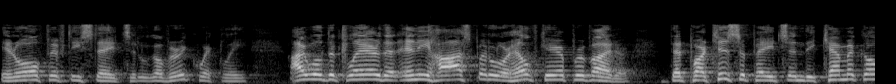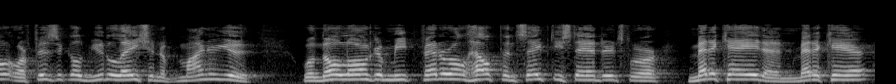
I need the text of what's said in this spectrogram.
in all 50 states. It'll go very quickly. I will declare that any hospital or healthcare provider that participates in the chemical or physical mutilation of minor youth will no longer meet federal health and safety standards for Medicaid and Medicare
